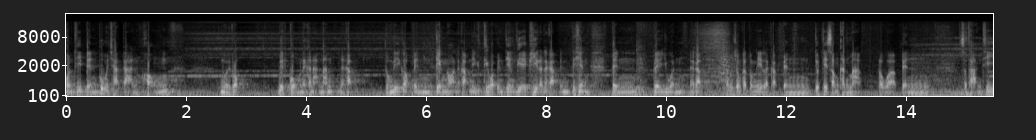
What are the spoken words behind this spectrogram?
คนที่เป็นผู้บัญชาการของหน่วยรบเวียดกงในขณะนั้นนะครับ ตรงนี้ก็เป็นเตียงนอนนะครับนี่ถือว่าเป็นเตียง VIP แล้วนะครับ เป็นเตียงเป็นเปลยวนนะครับท่านผู้ชมครับตรงนี้แหละครับเป็นจุดที่สำคัญมาก เพราะว่าเป็นสถานที่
